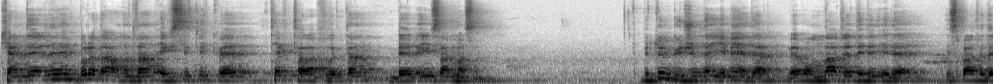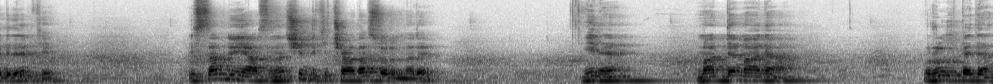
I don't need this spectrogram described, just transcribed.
kendilerini burada anlatan eksiklik ve tek taraflılıktan berreyi sanmasın. Bütün gücünle yemin eder ve onlarca delil ile ispat edebilirim ki İslam dünyasının şimdiki çağdaş sorunları yine madde mana, ruh beden,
